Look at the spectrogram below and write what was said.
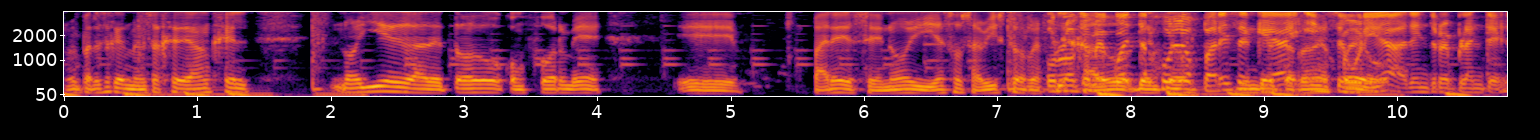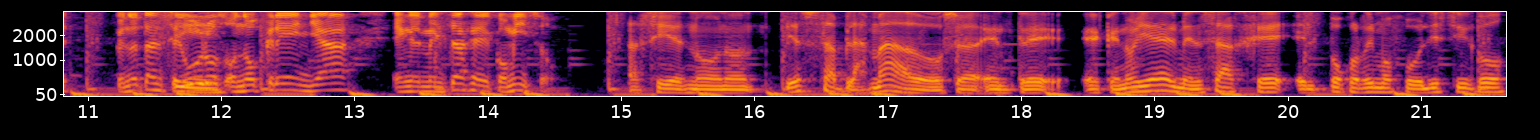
me parece que el mensaje de Ángel no llega de todo conforme eh, parece, ¿no? Y eso se ha visto reflejado. Por lo que me cuenta Julio, parece que hay inseguridad dentro del plantel. Que no están seguros o no creen ya en el mensaje de comiso. Así es, no, no. Y eso se ha plasmado, o sea, entre el que no llega el mensaje, el poco ritmo futbolístico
